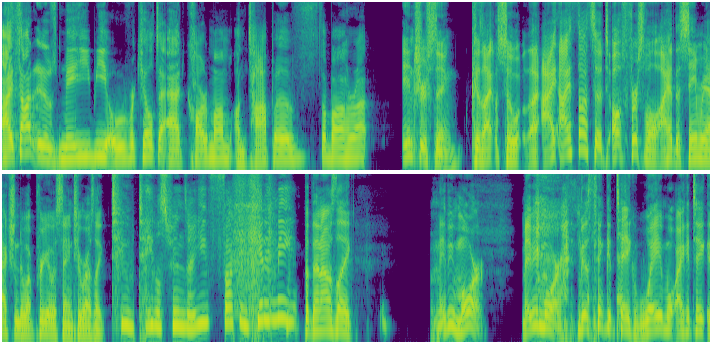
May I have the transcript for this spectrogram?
I thought it was maybe overkill to add cardamom on top of the Baharat. Interesting, because I so I I thought so. Too. Oh, first of all, I had the same reaction to what Priya was saying too, where I was like, two tablespoons? Are you fucking kidding me? But then I was like, maybe more, maybe more. this thing could take way more. I could take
